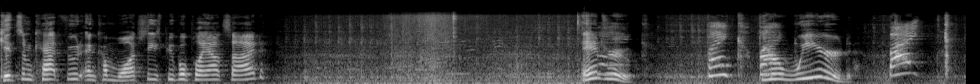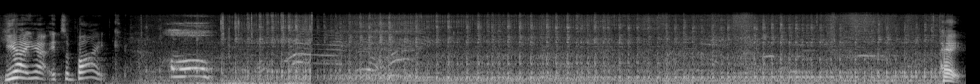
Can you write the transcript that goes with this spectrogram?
get some cat food, and come watch these people play outside? Andrew, Bike. you're weird. Bike. Yeah, yeah, it's a bike. Oh. Hey,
